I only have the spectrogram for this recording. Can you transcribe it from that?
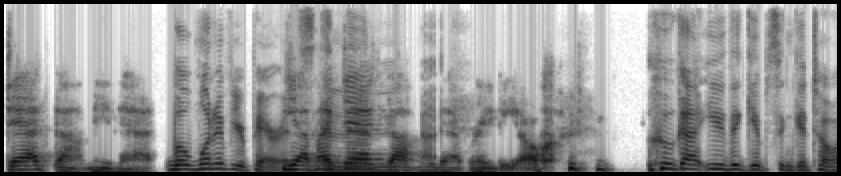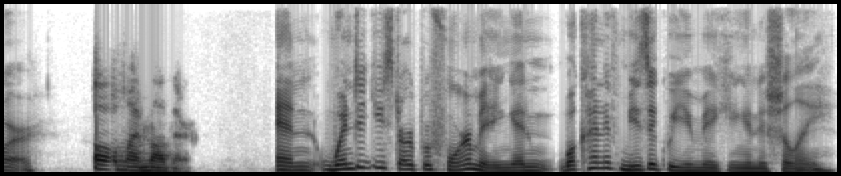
dad got me that. Well, one of your parents. Yeah, my dad then, got me that radio. who got you the Gibson guitar? Oh, my mother. And when did you start performing and what kind of music were you making initially?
